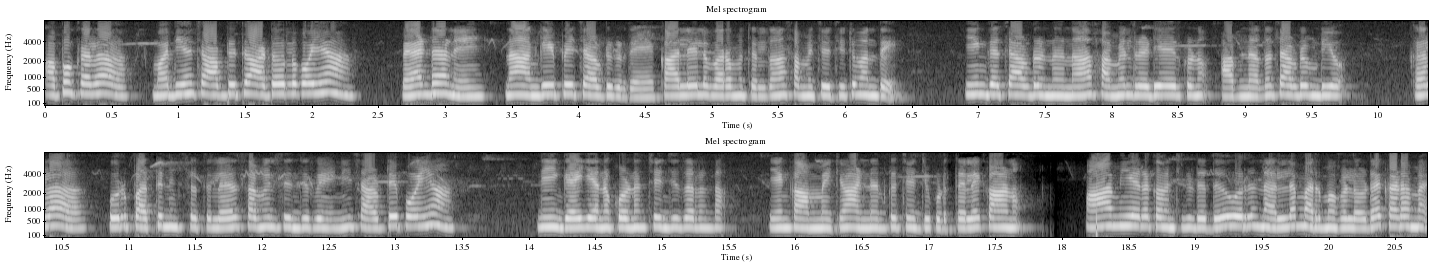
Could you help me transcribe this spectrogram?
அப்போ கலா மதியம் சாப்பிட்டுட்டு ஆட்டோவில் போயா? வேண்டானே நான் அங்கேயே போய் சாப்பிட்டுக்கிட்டேன். காலையில் வரமத்தில் தான் சமைச்சு வச்சுட்டு வந்தேன். இங்கே சாப்பிடணுன்னா சமையல் ரெடியாக இருக்கணும். அப்படின்னா தான் சாப்பிட முடியும். கலா ஒரு பத்து நிமிஷத்தில் சமையல் செஞ்சிருவேன். நீ சாப்பிட்டே போயா? நீங்கள் எனக்கு ஒன்றும் செஞ்சு தரண்டாம் எங்கள் அம்மைக்கும் அண்ணனுக்கும் செஞ்சு கொடுத்தாலே காணும். மாமியாரை கவனிச்சுக்கிட்டது ஒரு நல்ல மருமகளோட கடமை.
